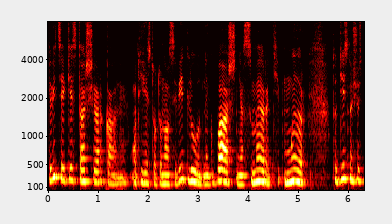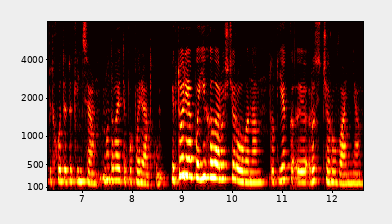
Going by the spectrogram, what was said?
Дивіться, які старші аркани. От є тут у нас відлюдник, башня, смерть, мир. Тут дійсно щось підходить до кінця. Ну, давайте по порядку. Вікторія поїхала розчарована. Тут є е, розчарування.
